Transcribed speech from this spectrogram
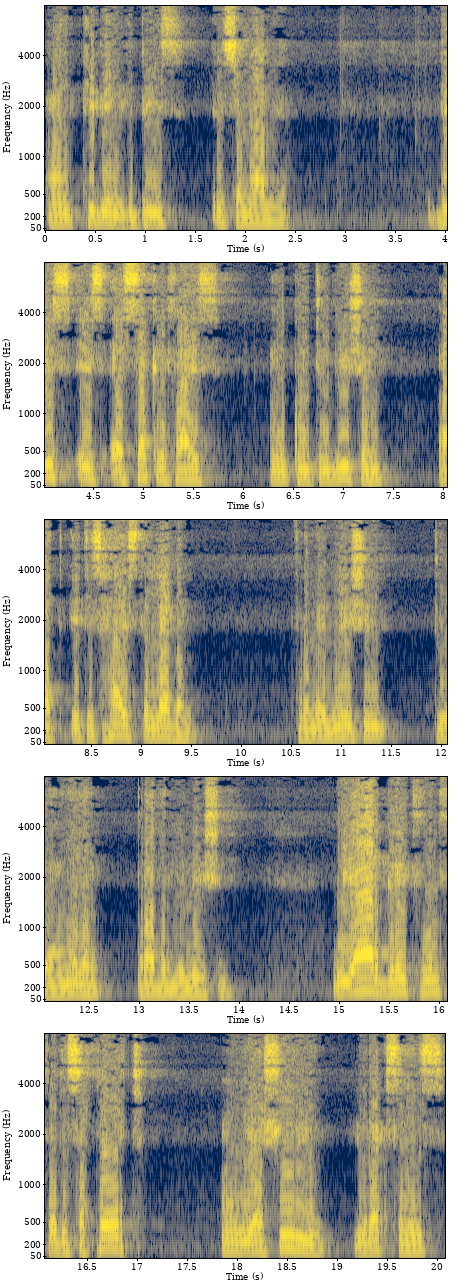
and keeping the peace in Somalia. This is a sacrifice and contribution at its highest level from a nation to another brotherly nation. We are grateful for the support and we assure you, Your Excellency,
